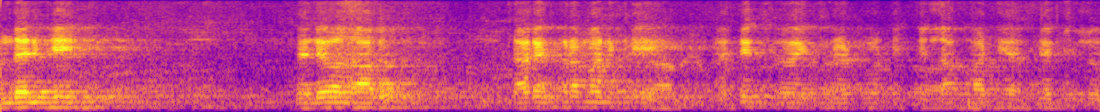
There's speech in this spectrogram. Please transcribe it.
అందరికీ ధన్యవాదాలు. కార్యక్రమానికి అధ్యక్షత వహించినటువంటి జిల్లా పార్టీ అధ్యక్షులు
